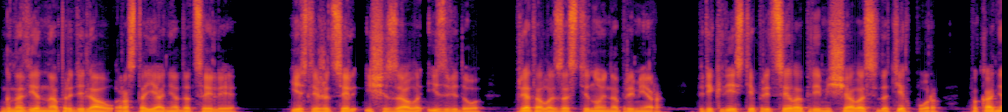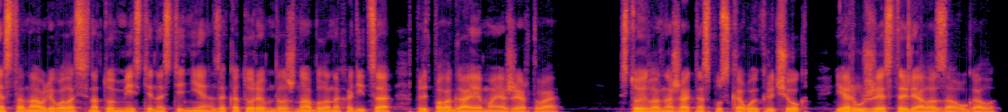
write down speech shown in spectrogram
мгновенно определял расстояние до цели. Если же цель исчезала из виду, пряталась за стеной, например, перекрестие прицела перемещалось до тех пор, пока не останавливалась на том месте на стене, за которым должна была находиться предполагаемая жертва. Стоило нажать на спусковой крючок, и оружие стреляло за угол.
